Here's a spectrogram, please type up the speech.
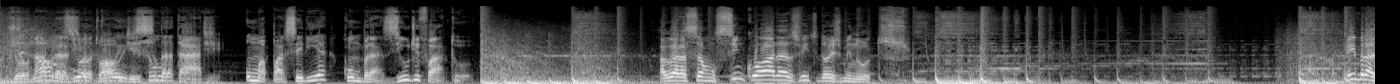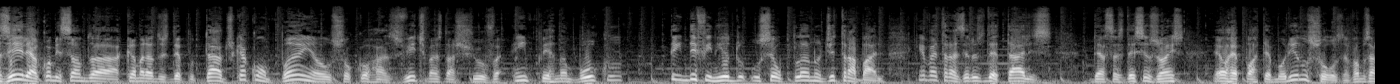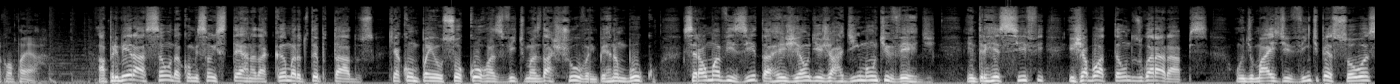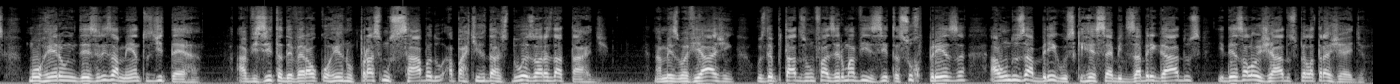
Jornal Brasil Atual, edição da tarde. Uma parceria com Brasil de Fato. Agora são 5 horas e 22 minutos. Em Brasília, a comissão da Câmara dos Deputados, que acompanha o socorro às vítimas da chuva em Pernambuco, tem definido o seu plano de trabalho. Quem vai trazer os detalhes dessas decisões é o repórter Murilo Souza. Vamos acompanhar. A primeira ação da Comissão Externa da Câmara dos Deputados, que acompanha o socorro às vítimas da chuva em Pernambuco, será uma visita à região de Jardim Monte Verde, entre Recife e Jaboatão dos Guararapes, onde mais de 20 pessoas morreram em deslizamentos de terra. A visita deverá ocorrer no próximo sábado, a partir das duas horas da tarde. Na mesma viagem, os deputados vão fazer uma visita surpresa a um dos abrigos que recebe desabrigados e desalojados pela tragédia.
